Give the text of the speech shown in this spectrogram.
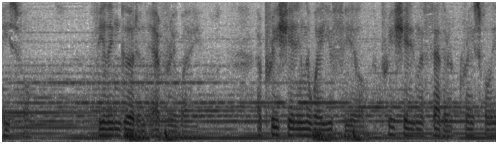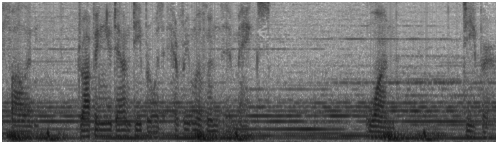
peaceful, feeling good in every way, appreciating the way you feel, appreciating the feather gracefully falling, dropping you down deeper with every movement it makes. One, deeper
